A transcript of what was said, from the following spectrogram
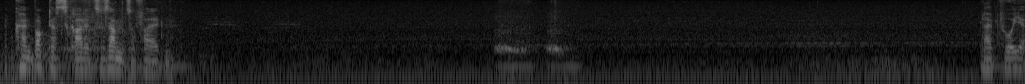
Ich habe keinen Bock, das gerade zusammenzufalten. Bleibt wo ihr...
